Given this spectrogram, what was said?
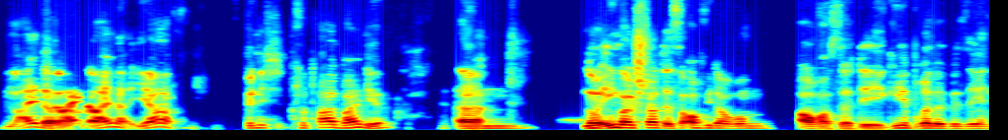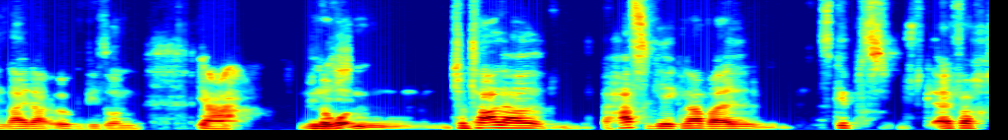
leider, leider, ja, bin ich total bei dir. Ähm, nur Ingolstadt ist auch wiederum, auch aus der DEG-Brille gesehen, leider irgendwie so ein ja, ein, bin ich. ein totaler Hassgegner, weil es gibt einfach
